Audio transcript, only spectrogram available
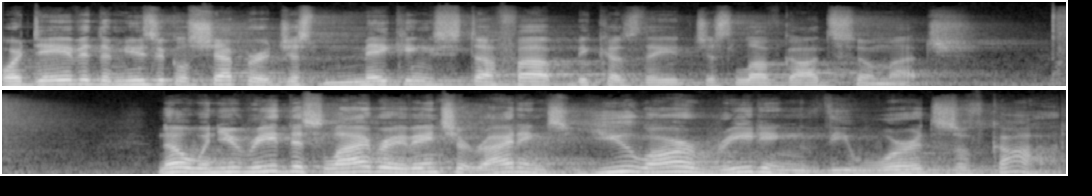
or David the musical shepherd just making stuff up because they just love God so much. No, when you read this library of ancient writings, you are reading the words of God.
